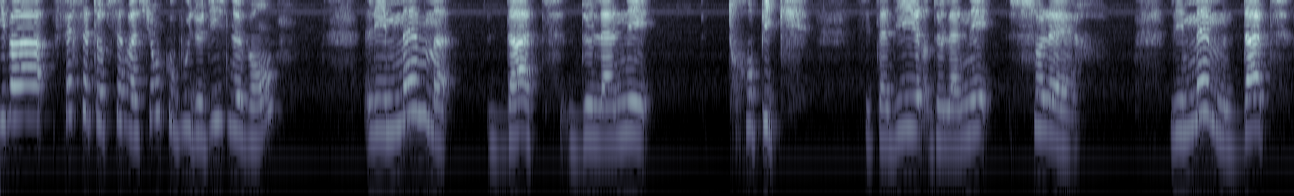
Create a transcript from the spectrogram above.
qui va faire cette observation qu'au bout de 19 ans, les mêmes dates de l'année tropique, c'est-à-dire de l'année solaire, les mêmes dates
